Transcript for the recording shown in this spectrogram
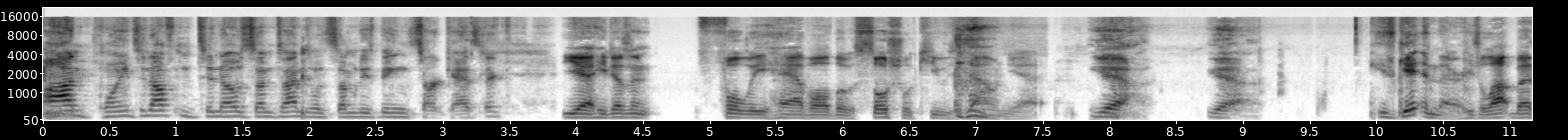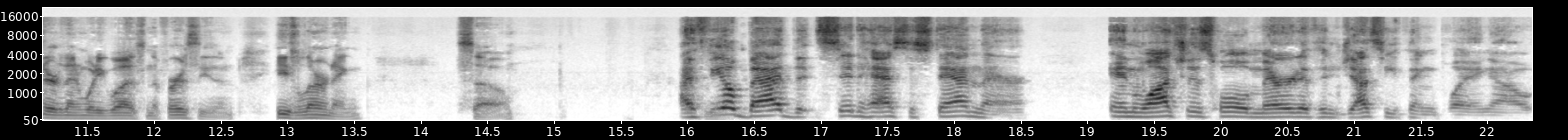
on point enough to know sometimes when somebody's being sarcastic. Yeah, he doesn't fully have all those social cues down yet. Yeah, yeah, He's getting there. He's a lot better than what he was in the first season. He's learning. So I feel bad that Sid has to stand there and watch this whole Meredith and Jesse thing playing out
